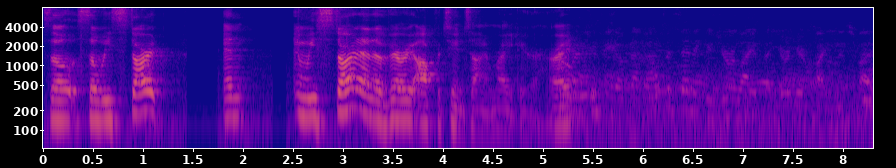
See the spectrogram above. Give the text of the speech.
So so we start and and we start at a very opportune time right here, all right? How pathetic is your life that you're here fighting this fight?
